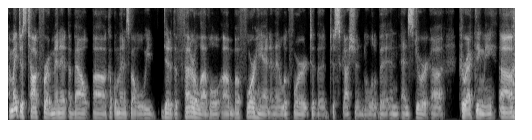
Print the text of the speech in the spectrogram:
I might just talk for a minute about uh, a couple minutes about what we did at the federal level um, beforehand, and then look forward to the discussion a little bit. And and Stuart uh, correcting me uh,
